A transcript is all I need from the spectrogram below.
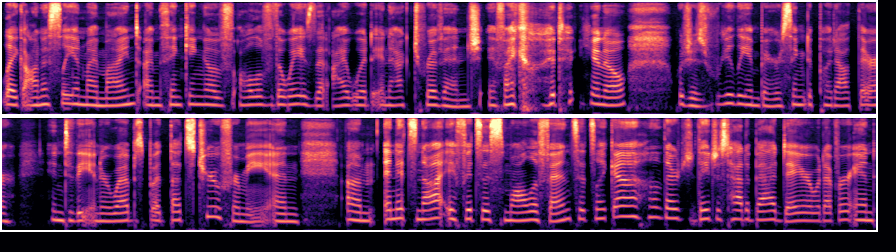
like honestly, in my mind, I'm thinking of all of the ways that I would enact revenge if I could, you know, which is really embarrassing to put out there into the interwebs, but that's true for me. And um, and it's not if it's a small offense, it's like, ah, well, they they just had a bad day or whatever. And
